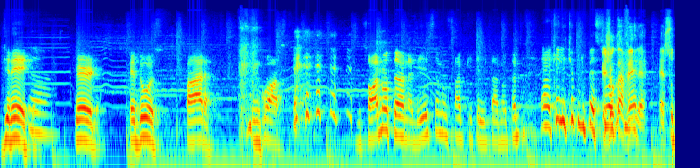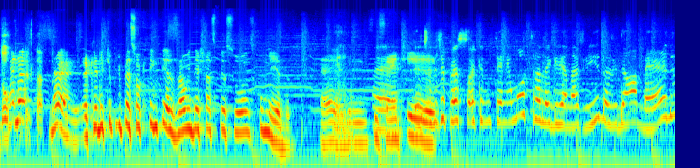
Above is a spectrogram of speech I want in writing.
Direita, Ah, esquerda, reduz, para, encosta. Só anotando ali, você não sabe o que, que ele tá anotando. É aquele tipo de pessoa. É jogo da que- velha. É sudoku É, né? que ele tá. né, é aquele tipo de pessoa que tem tesão em deixar as pessoas com medo. É, ele se É, sente. tem tipo de pessoa que não tem nenhuma outra alegria na vida, a vida é uma merda,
